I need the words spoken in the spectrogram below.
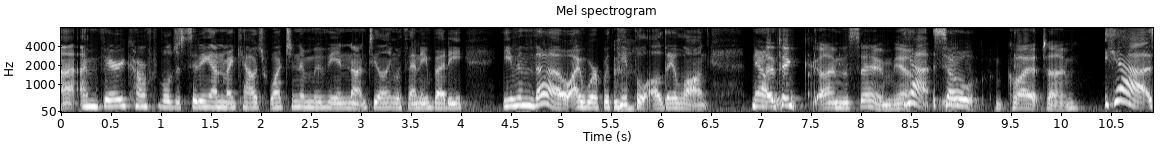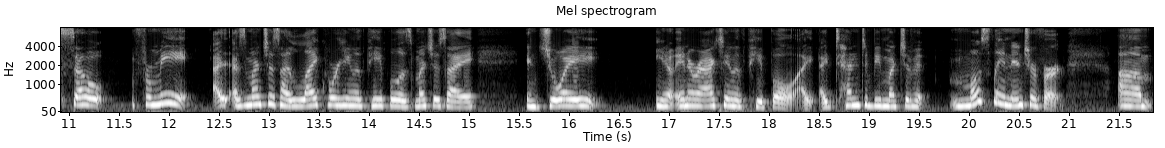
I- I'm very comfortable just sitting on my couch watching a movie and not dealing with anybody, even though I work with people all day long. Now, I think I'm the same. Yeah. Yeah, so- quiet time. yeah. So for me, I, as much as I like working with people, as much as I enjoy, you know, interacting with people, I, I tend to be much of it, mostly an introvert. Um,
